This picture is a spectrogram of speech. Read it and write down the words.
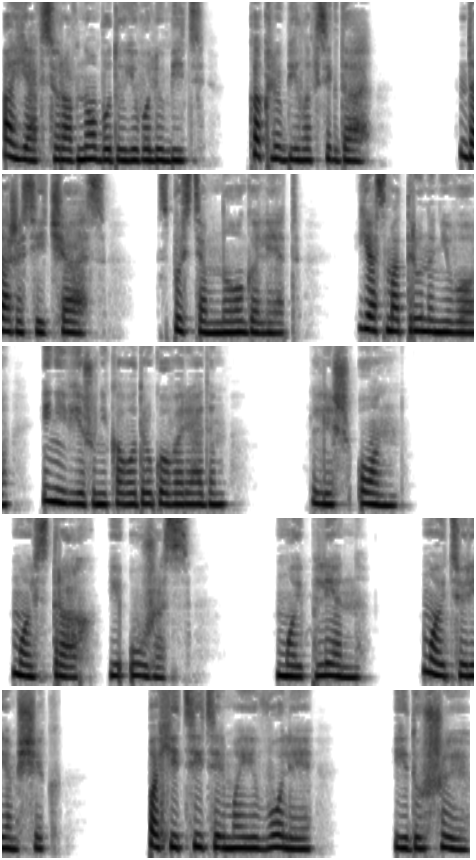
а я все равно буду его любить, как любила всегда. Даже сейчас, спустя много лет, я смотрю на него и не вижу никого другого рядом. Лишь он, мой страх и ужас, мой плен, мой тюремщик, похититель моей воли и души.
